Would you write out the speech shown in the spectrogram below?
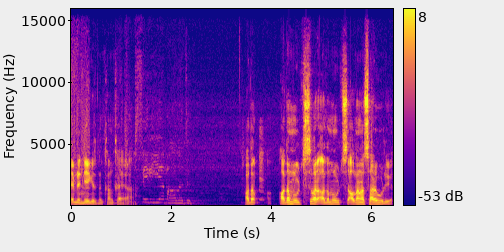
Emre niye girdin kanka ya? Adam adamın ultisi var. Adamın ultisi alan hasarı vuruyor.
